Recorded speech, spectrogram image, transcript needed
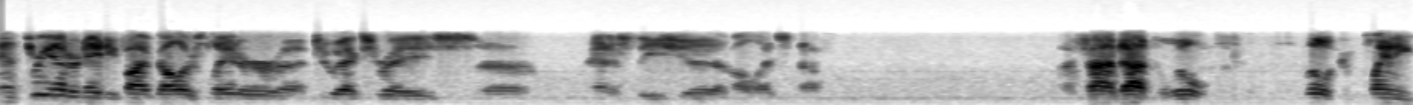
And $385 later, uh, two X-rays, uh, anesthesia, and all that stuff. I found out the little little complaining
